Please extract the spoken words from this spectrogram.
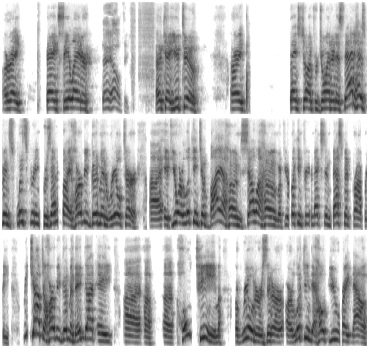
All right. Thanks. See you later. Stay healthy. Okay. You too. All right. Thanks, John, for joining us. That has been Split Screen presented by Harvey Goodman Realtor. Uh, if you are looking to buy a home, sell a home, if you're looking for your next investment property, reach out to Harvey Goodman. They've got a, uh, a, a whole team of realtors that are, are looking to help you right now.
